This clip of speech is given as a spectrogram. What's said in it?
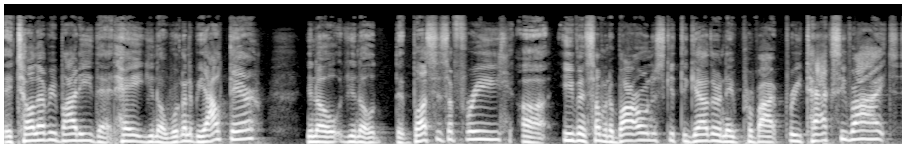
They tell everybody that, hey, you know, we're going to be out there. You know, you know, the buses are free. Uh, even some of the bar owners get together and they provide free taxi rides.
